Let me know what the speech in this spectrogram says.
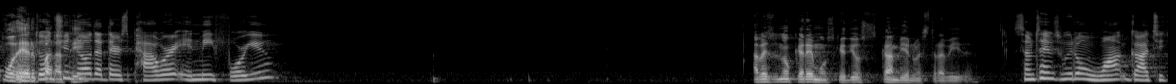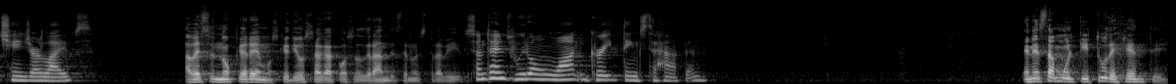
poder Don't para you ti? know that there's power in me for you? A veces no queremos que Dios cambie nuestra vida. Sometimes we don't want God to change our lives. A veces no queremos que Dios haga cosas grandes en nuestra vida. Sometimes we don't want great things to happen. En esta multitud de gente,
